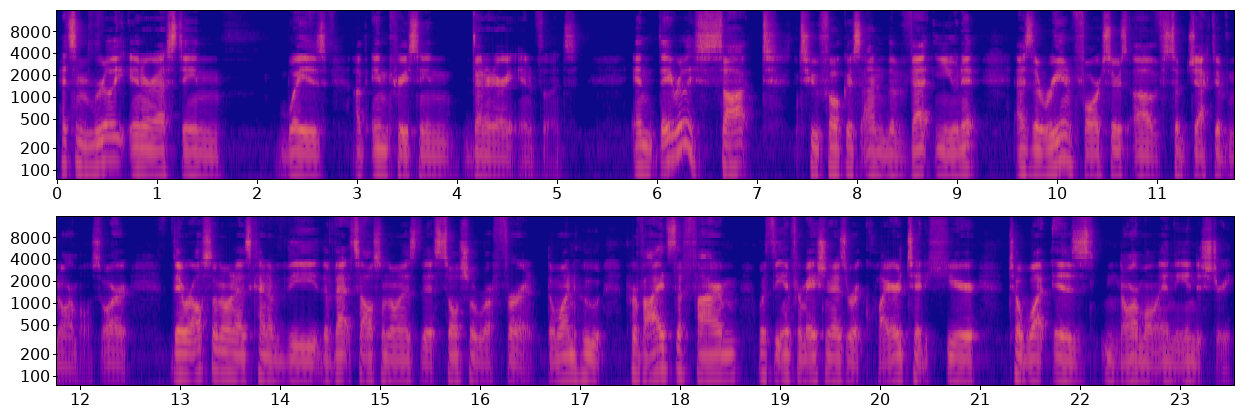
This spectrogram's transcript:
had some really interesting ways of increasing veterinary influence. And they really sought to focus on the vet unit as the reinforcers of subjective normals, or they were also known as kind of the the vets also known as the social referent the one who provides the farm with the information as required to adhere to what is normal in the industry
